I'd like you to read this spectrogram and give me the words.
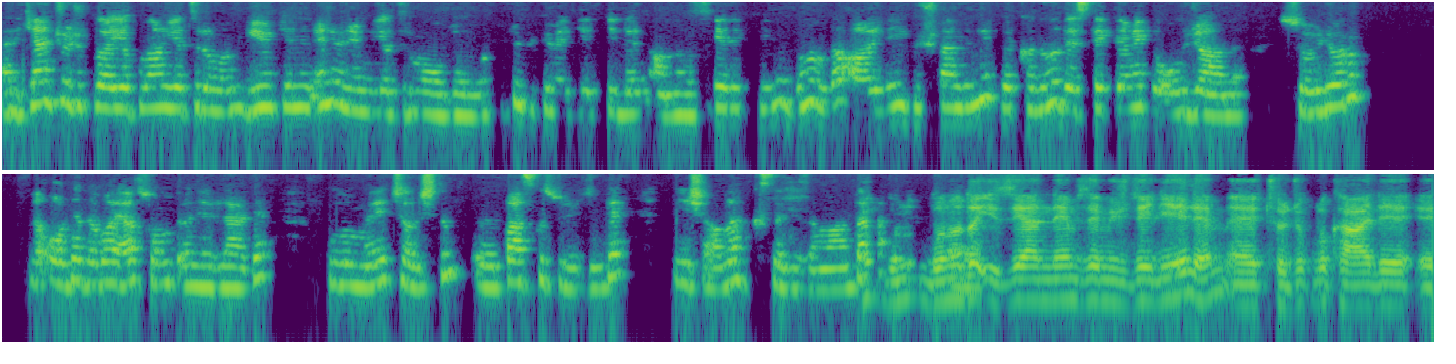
erken çocukluğa yapılan yatırımın bir ülkenin en önemli yatırımı olduğunu, bütün hükümet yetkililerinin anlaması gerektiğini, bunun da aileyi güçlendirmek ve kadını desteklemekle olacağını söylüyorum. Ve orada da bayağı somut önerilerde bulunmaya çalıştım. Ee, baskı sürecinde inşallah kısa bir zamanda. Bunu, bunu da izleyenlerimize müjdeleyelim. Ee, çocukluk hali e,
